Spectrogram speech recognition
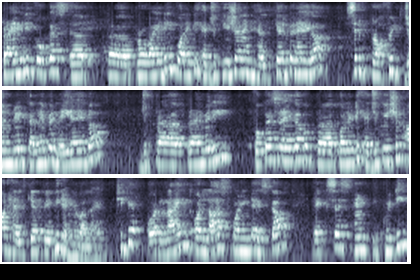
Primary focus providing quality education and health care पे रहेगा। सिर्फ़ प्रॉफिट जनरेट करने पे नहीं रहेगा। जो प्राइमरी फोकस रहेगा वो क्वालिटी एजुकेशन और हेल्थ केयर पे भी रहने वाला है, ठीक है? और नाइन्थ और लास्ट पॉइंट है इसका एक्सेस एंड इक्विटी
